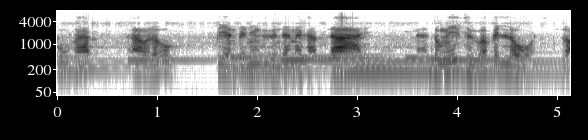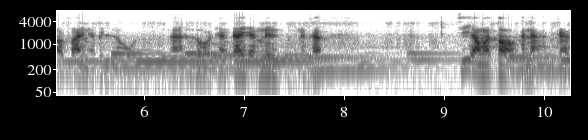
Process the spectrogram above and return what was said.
ครูครับเอาแล้วเปลี่ยนเป็นอย่างอื่นได้ไหมครับได้นะตรงนี้ถือว่าเป็นโหลดหลอดไฟเนี่ยเป็นโหลดนะโหลดอย่างใดอย่างหนึ่งนะครับ ที่เอามาต่อขนานกัน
